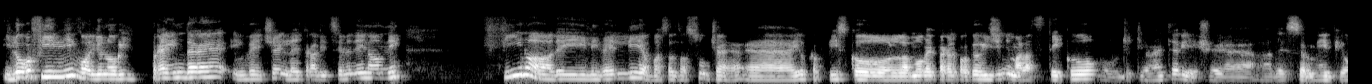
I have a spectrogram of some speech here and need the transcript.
I loro figli vogliono riprendere invece le tradizioni dei nonni fino a dei livelli abbastanza su, cioè eh, io capisco l'amore per le proprie origini, ma l'azteco oggettivamente riesce eh, ad essermi più,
